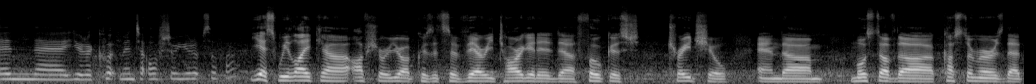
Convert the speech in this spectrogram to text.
in uh, your equipment at Offshore Europe so far? Yes, we like uh, Offshore Europe because it's a very targeted, uh, focused trade show, and um, most of the customers that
